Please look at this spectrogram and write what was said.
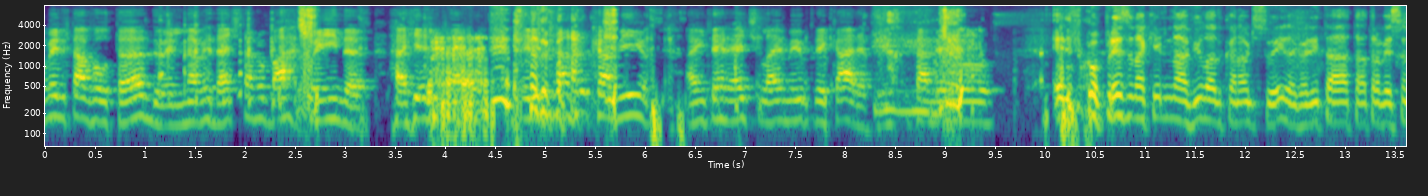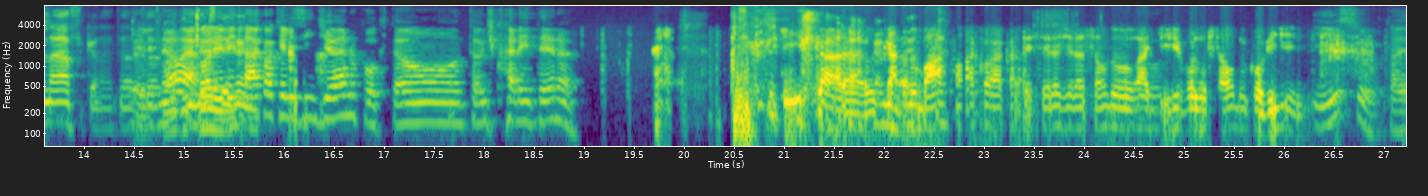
como ele tá voltando, ele na verdade tá no barco ainda. Aí ele tá, ele tá no caminho. A internet lá é meio precária, por isso que tá meio. Ele ficou preso naquele navio lá do canal de Suez, agora ele tá, tá atravessando a África, né? Tá, Ele, não, tá- agora ele tá com aqueles indianos, pô, que estão tão de quarentena. Isso, cara, os caras do barco lá com a, com a terceira geração do, a de evolução do Covid. Isso, tá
